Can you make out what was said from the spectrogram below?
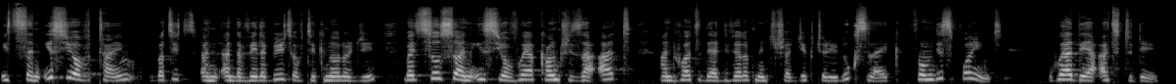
it's an issue of time, but it's and, and availability of technology, but it's also an issue of where countries are at and what their development trajectory looks like from this point where they are at today.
